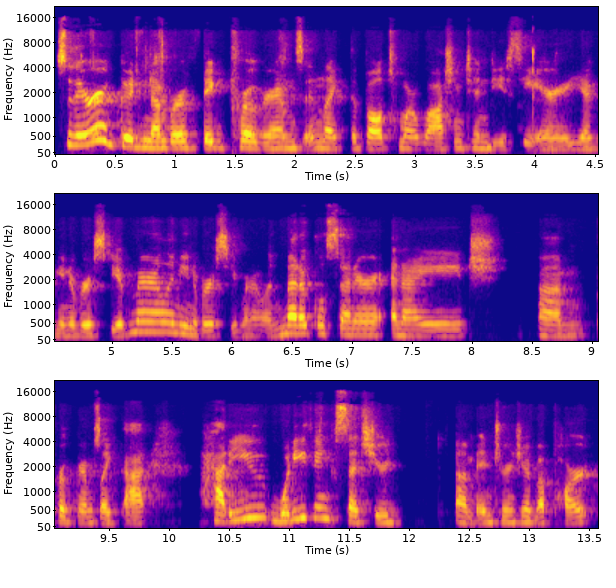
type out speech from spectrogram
So there are a good number of big programs in like the Baltimore, Washington, D.C. area. You have University of Maryland, University of Maryland Medical Center, NIH, um, programs like that. How do you, what do you think sets your um, internship apart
